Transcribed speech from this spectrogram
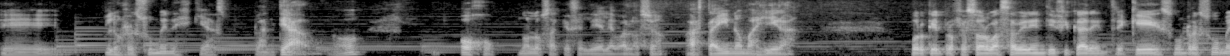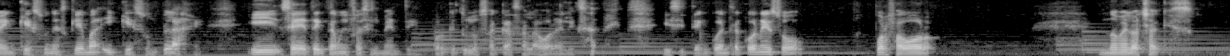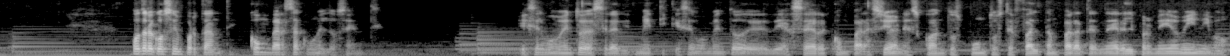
eh, los resúmenes que has planteado, ¿no? Ojo, no lo saques el día de la evaluación, hasta ahí nomás llega. Porque el profesor va a saber identificar entre qué es un resumen, qué es un esquema y qué es un plaje. Y se detecta muy fácilmente, porque tú lo sacas a la hora del examen. Y si te encuentra con eso, por favor, no me lo achaques. Otra cosa importante, conversa con el docente. Es el momento de hacer aritmética, es el momento de, hacer comparaciones. ¿Cuántos puntos te faltan para tener el promedio mínimo?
